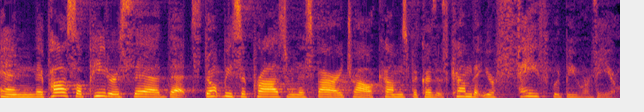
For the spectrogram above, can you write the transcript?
And the Apostle Peter said that don't be surprised when this fiery trial comes because it's come that your faith would be revealed.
